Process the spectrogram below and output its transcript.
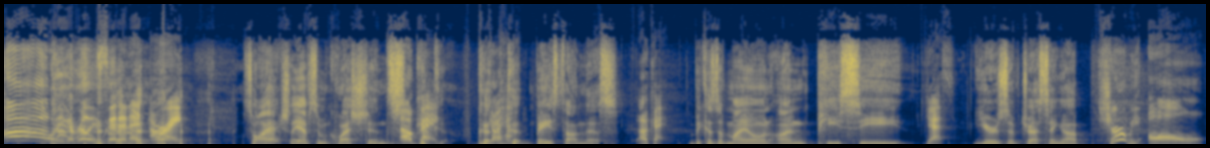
Oh, you can really sit in it. All right. So I actually have some questions. Okay. c- Go ahead. c- based on this, Okay. because of my own un PC Yes. years of dressing up. Sure. We all,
